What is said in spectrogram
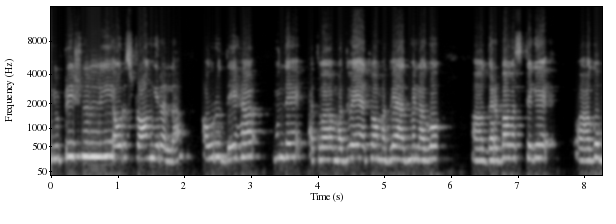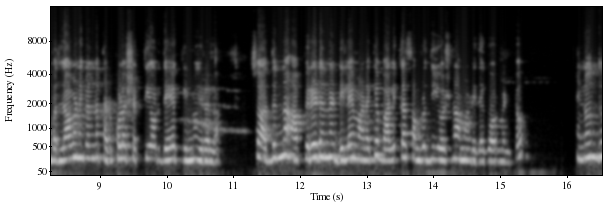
ನ್ಯೂಟ್ರಿಷನಲ್ಲಿ ಅವರು ಸ್ಟ್ರಾಂಗ್ ಇರಲ್ಲ, ಅವರು ದೇಹ ಮುಂದೆ ಅಥವಾ ಮದ್ವೆ ಅಥವಾ ಮದ್ವೆ ಆದ್ಮೇಲೆ ಆಗೋ ಗರ್ಭಾವಸ್ಥೆಗೆ ಆಗೋ ಬದಲಾವಣೆಗಳನ್ನ ತಡ್ಕೊಳ್ಳೋ ಶಕ್ತಿ ಅವ್ರ ದೇಹಕ್ಕೆ ಇನ್ನೂ ಇರಲ್ಲ. ಸೊ ಅದನ್ನ ಆ ಪಿರಿಯಡ್ ಅನ್ನ ಡಿಲೇ ಮಾಡಕ್ಕೆ ಬಾಲಿಕಾ ಸಮೃದ್ಧಿ ಯೋಜನಾ ಮಾಡಿದೆ ಗೌರ್ಮೆಂಟ್ ಇನ್ನೊಂದು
